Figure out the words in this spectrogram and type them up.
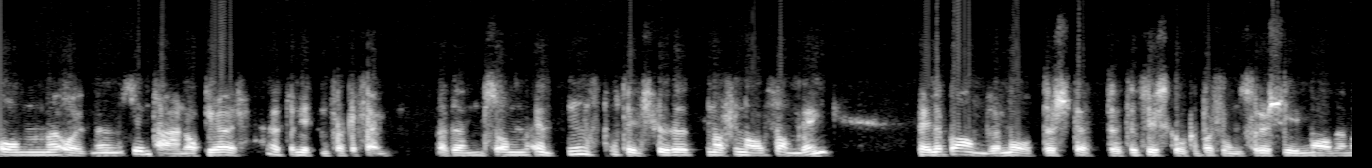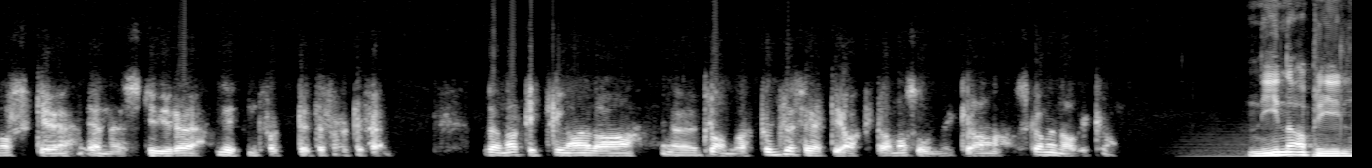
om ordenens internoppgjør etter 1945. Den som enten sto tilsluttet Nasjonal Samling, eller på andre måter støtte til tyske okkupasjonsregimet og det norske NS-styret 1940-45. Denne artikkelen er da eh, planlagt publisert i Akta Amazonica Scandinavica. 9. april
